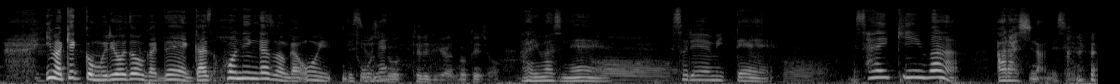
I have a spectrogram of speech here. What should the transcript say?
今結構無料動画で画本人画像が多いですよね。のテレビが載ってんでしょ？ありますねそれを見てあ最近は嵐なんですよね。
